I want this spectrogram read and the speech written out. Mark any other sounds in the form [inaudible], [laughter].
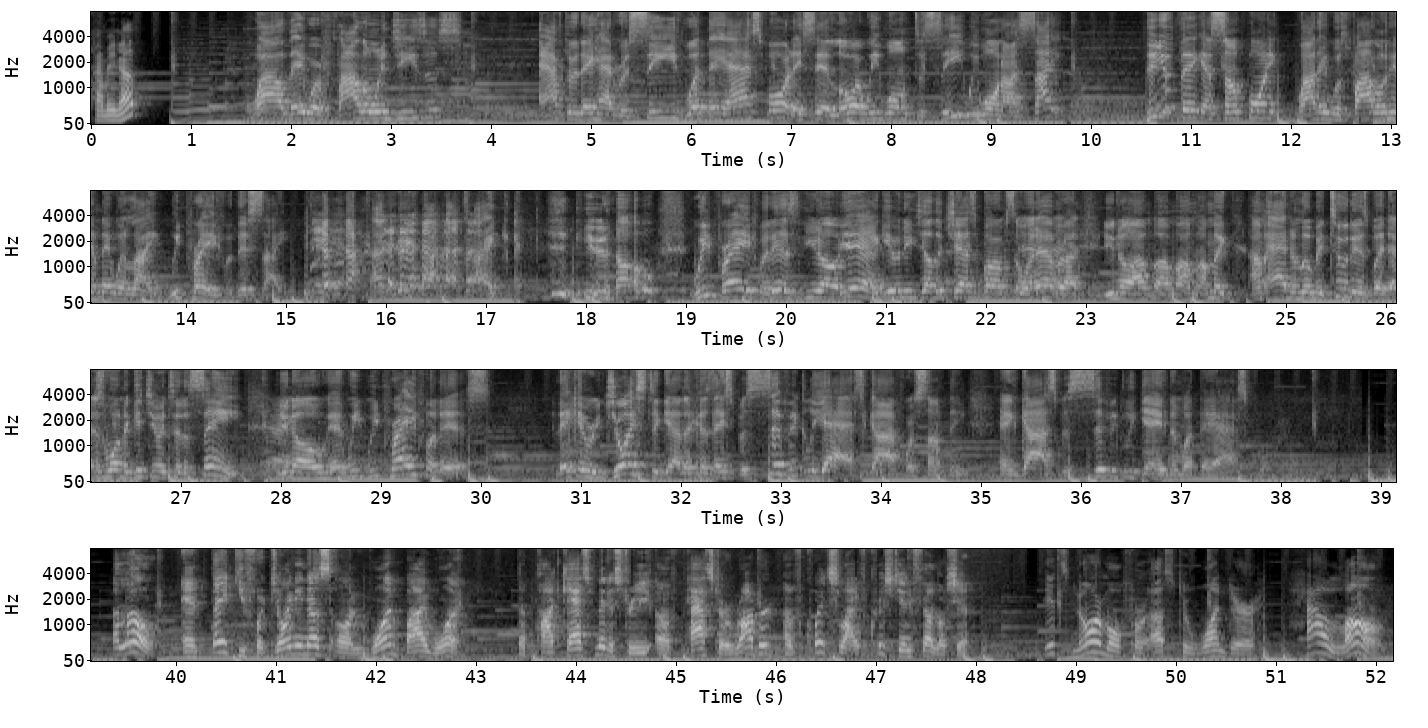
Coming up, while they were following Jesus, after they had received what they asked for, they said, Lord, we want to see, we want our sight. Do you think at some point while they was following him, they were like, we prayed for this sight? Yeah. [laughs] like, [laughs] you know, we prayed for this, you know, yeah, giving each other chest bumps or whatever. I, you know, I'm, I'm, I'm, I'm, a, I'm adding a little bit to this, but I just wanted to get you into the scene. Right. You know, and we, we pray for this. They can rejoice together because they specifically asked God for something, and God specifically gave them what they asked for. Hello, and thank you for joining us on One by One, the podcast ministry of Pastor Robert of Quench Life Christian Fellowship. It's normal for us to wonder how long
